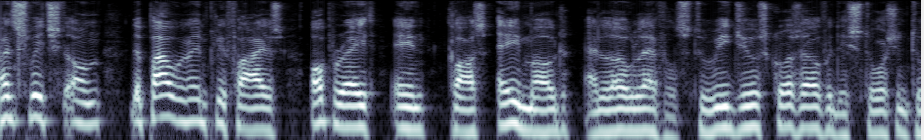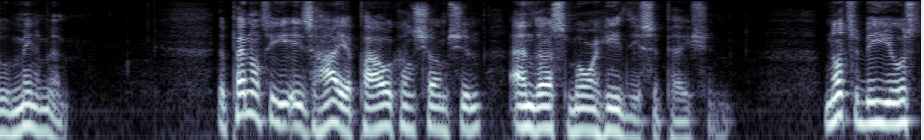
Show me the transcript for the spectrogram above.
When switched on the power amplifiers operate in class A mode at low levels to reduce crossover distortion to a minimum. The penalty is higher power consumption and thus more heat dissipation. Not to be used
